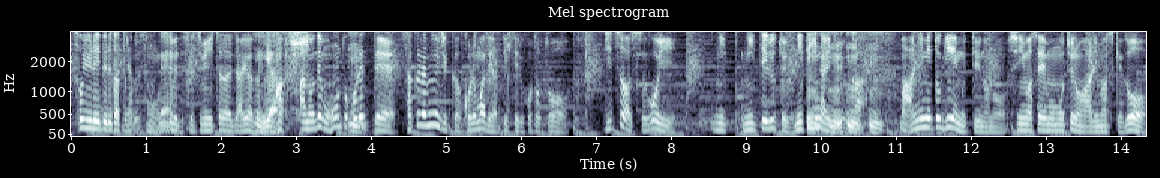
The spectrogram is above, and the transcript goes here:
そういうレベルだってことですもんね。すべて説明いただいてありがとうございます。あのでも本当これって、うん、桜ミュージックがこれまでやってきてることと実はすごいに似てるという似て非なりというか、まあ、アニメとゲームっていうのの親和性ももちろんありますけど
